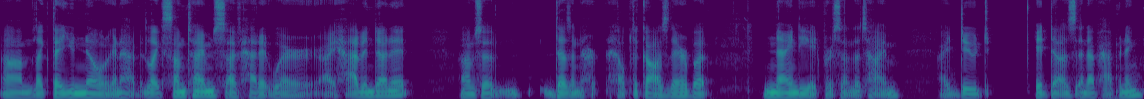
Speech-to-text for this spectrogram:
um, like that you know are gonna happen. Like sometimes I've had it where I haven't done it, um, so it doesn't help the cause there. But 98% of the time, I do it does end up happening.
